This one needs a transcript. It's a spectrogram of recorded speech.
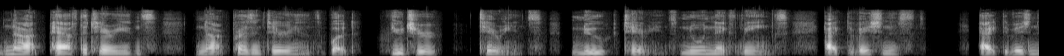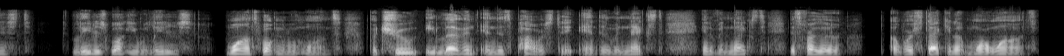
Not Pathtarians, not Presentarians, but Futuritarians, New Tarians, new and next beings, activationists, activationists, leaders walking with leaders, ones walking with ones. But true 11 in this power state, and in the next, in the next is further uh, we're stacking up more ones,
